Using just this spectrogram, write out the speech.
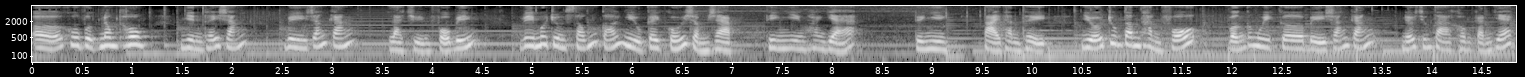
Ở khu vực nông thôn, nhìn thấy rắn, bị rắn cắn là chuyện phổ biến vì môi trường sống có nhiều cây cối rậm rạp, thiên nhiên hoang dã. Tuy nhiên, tại thành thị, giữa trung tâm thành phố vẫn có nguy cơ bị rắn cắn nếu chúng ta không cảnh giác.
